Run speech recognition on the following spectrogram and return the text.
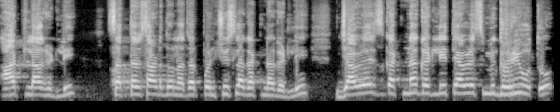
आठ ला घडली. सत्तावीस आठ दोन हजार पंचवीस ला घटना घडली. ज्यावेळेस घटना घडली त्यावेळेस मी घरी होतो.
